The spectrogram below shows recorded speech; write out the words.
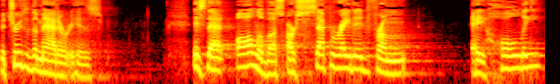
The truth of the matter is, is that all of us are separated from a holy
